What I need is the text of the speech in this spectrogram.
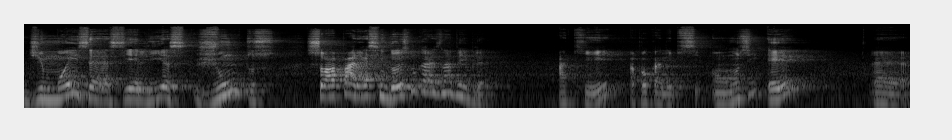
de Moisés e Elias juntos só aparece em dois lugares na Bíblia. Aqui, Apocalipse 11 e é,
